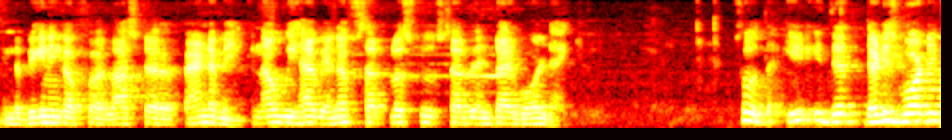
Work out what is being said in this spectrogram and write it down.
in the beginning of uh, last uh, pandemic. Now we have enough surplus to serve the entire world actually. So the, it, that, that is what it,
